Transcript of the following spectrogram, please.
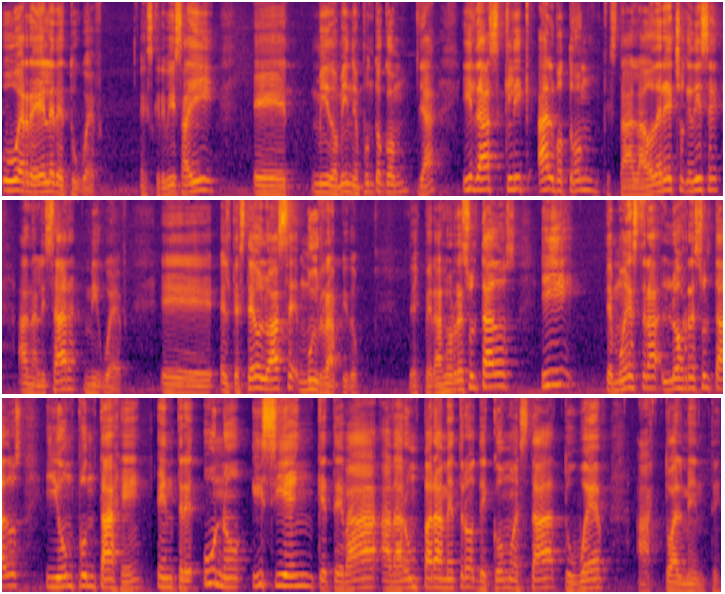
URL de tu web escribís ahí eh, midominio.com, ¿ya? Y das clic al botón que está al lado derecho que dice analizar mi web. Eh, el testeo lo hace muy rápido. Esperas los resultados y te muestra los resultados y un puntaje entre 1 y 100 que te va a dar un parámetro de cómo está tu web actualmente.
